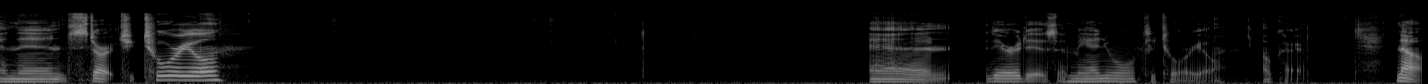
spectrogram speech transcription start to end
and then start tutorial. And there it is a manual tutorial. Okay. Now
